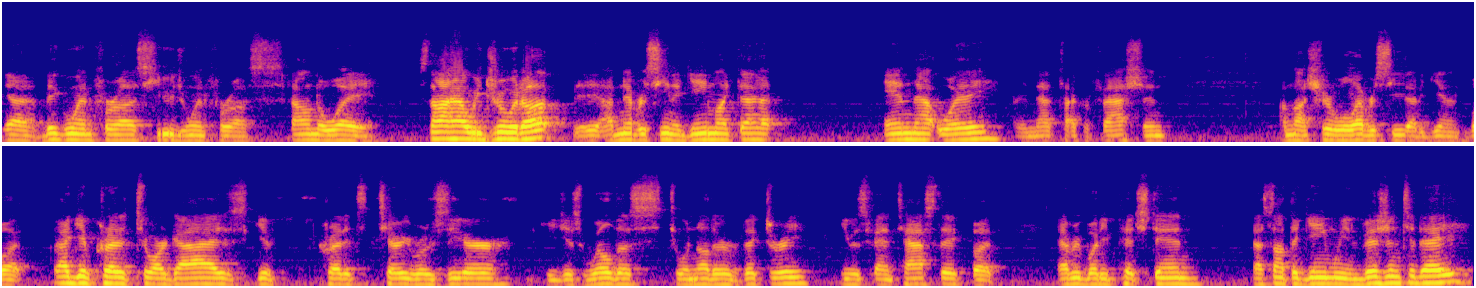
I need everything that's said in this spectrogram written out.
Yeah, big win for us, huge win for us. Found a way. It's not how we drew it up. I've never seen a game like that end that way, in that type of fashion. I'm not sure we'll ever see that again. But I give credit to our guys, give credit to Terry Rozier. He just willed us to another victory he was fantastic, but everybody pitched in. That's not the game we envisioned today,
